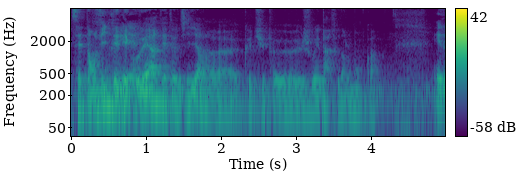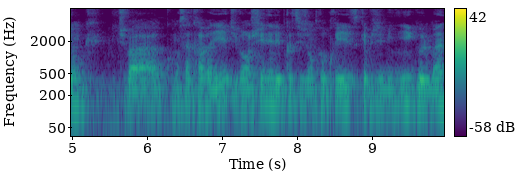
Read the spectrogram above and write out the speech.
cette envie de découverte et te dire euh, que tu peux jouer partout dans le monde. Quoi. Et donc, tu vas commencer à travailler, tu vas enchaîner les prestiges d'entreprise, Capgemini, Goldman,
